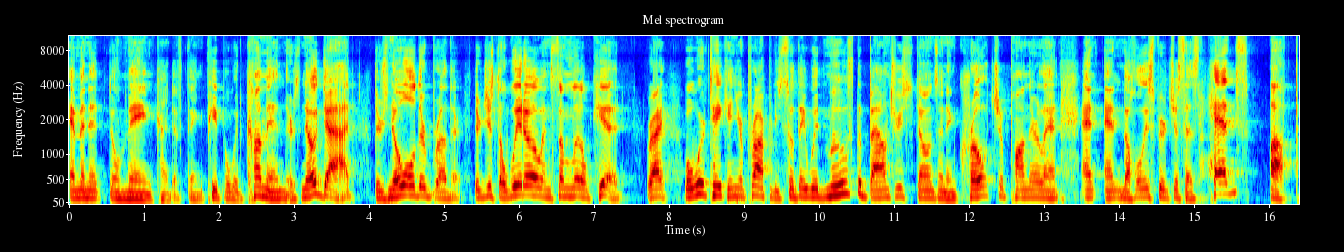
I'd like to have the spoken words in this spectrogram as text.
eminent domain kind of thing. People would come in, there's no dad, there's no older brother, they're just a widow and some little kid, right? Well, we're taking your property. So they would move the boundary stones and encroach upon their land. And, and the Holy Spirit just says, heads up.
